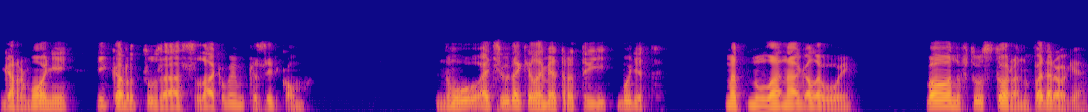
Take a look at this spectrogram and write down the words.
гармонии и картуза с лаковым козырьком. — Ну, отсюда километра три будет, — мотнула она головой. — Вон в ту сторону, по дороге.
